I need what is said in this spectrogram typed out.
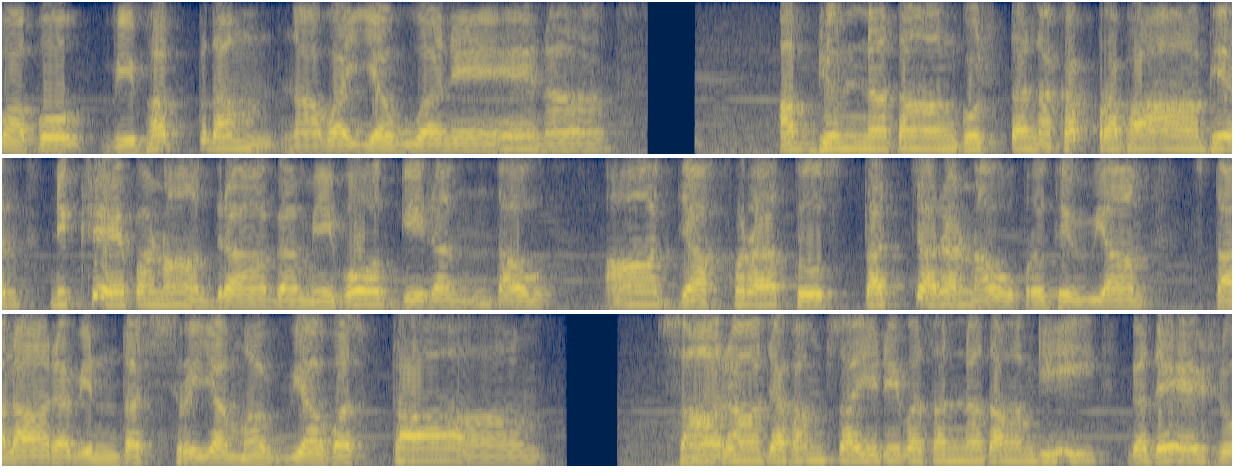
वपुर्विभक्तं नवयौवनेन। अभ्युन्नताङ्गुष्टनखप्रभाभिर्निक्षेपणाद्रागमिवोद्गिरन्तौ आजह्रतुस्तच्चरणौ पृथिव्यां स्थलारविन्दश्रियमव्यवस्था साराजहंसैरिव सन्नताङ्गी गदेषु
